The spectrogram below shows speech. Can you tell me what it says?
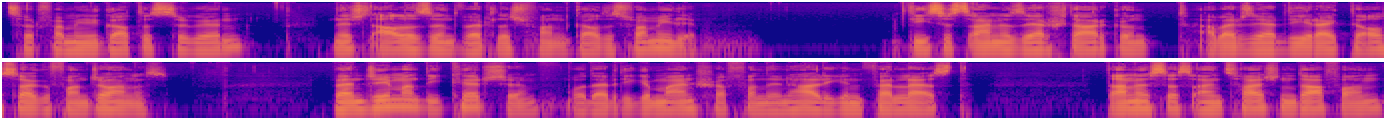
zur Familie Gottes zu gehören, nicht alle sind wirklich von Gottes Familie. Dies ist eine sehr starke und aber sehr direkte Aussage von Johannes. Wenn jemand die Kirche oder die Gemeinschaft von den Heiligen verlässt, dann ist das ein Zeichen davon,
